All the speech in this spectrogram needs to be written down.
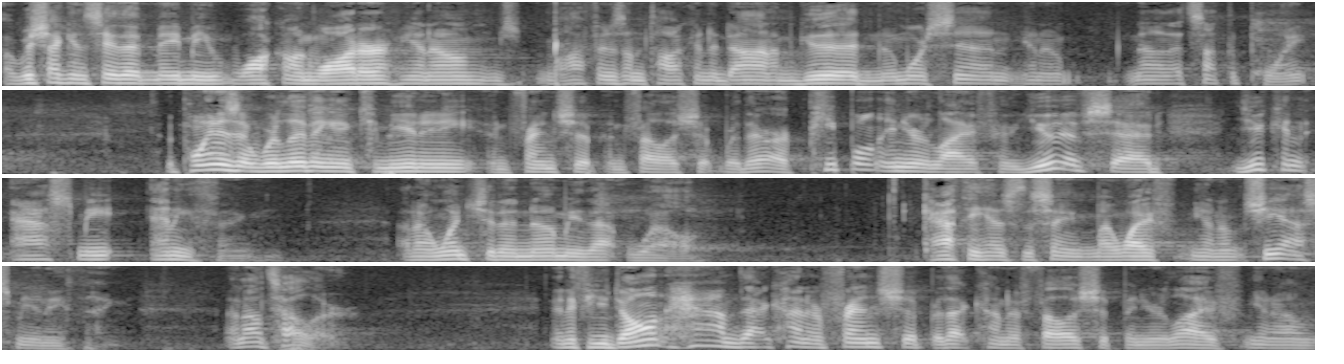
I wish I can say that made me walk on water, you know, often as I'm talking to Don, I'm good, no more sin, you know. No, that's not the point. The point is that we're living in community and friendship and fellowship where there are people in your life who you have said, you can ask me anything, and I want you to know me that well. Kathy has the same, my wife, you know, she asks me anything, and I'll tell her. And if you don't have that kind of friendship or that kind of fellowship in your life, you know,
